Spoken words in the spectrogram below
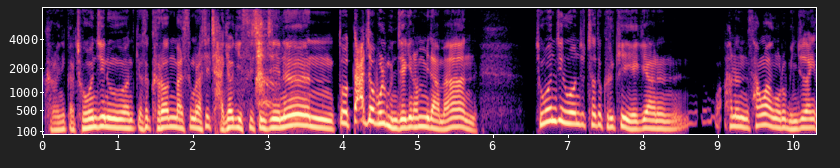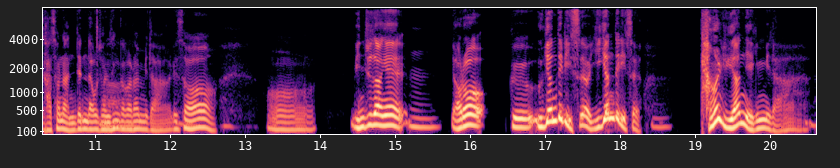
그러니까 조원진 의원께서 그런 말씀을 하실 자격이 있으신지는 또 따져볼 문제긴 합니다만 조원진 의원조차도 그렇게 얘기하는 하는 상황으로 민주당이 가서는 안 된다고 저는 아. 생각을 합니다. 그래서 어 민주당의 음. 여러 그 의견들이 있어요. 이견들이 있어요. 음. 당을 위한 얘기입니다. 음.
